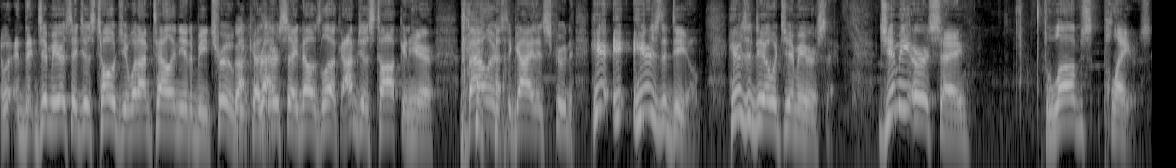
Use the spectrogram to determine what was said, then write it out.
Jimmy Irsay just told you what I'm telling you to be true right, because right. Irsay knows. Look, I'm just talking here. Ballard's the guy that screwed. Here, here's the deal. Here's the deal with Jimmy Irsay. Jimmy Irsay loves players.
